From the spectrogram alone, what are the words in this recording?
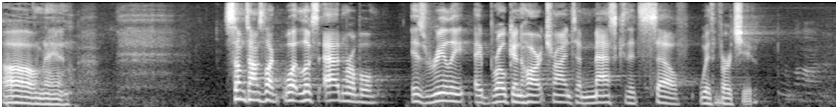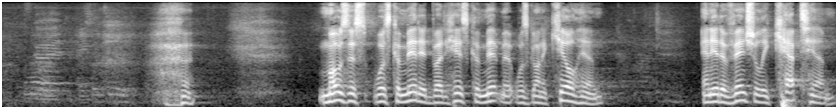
Oh man. Sometimes, like what looks admirable is really a broken heart trying to mask itself with virtue. Moses was committed, but his commitment was going to kill him. And it eventually kept him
